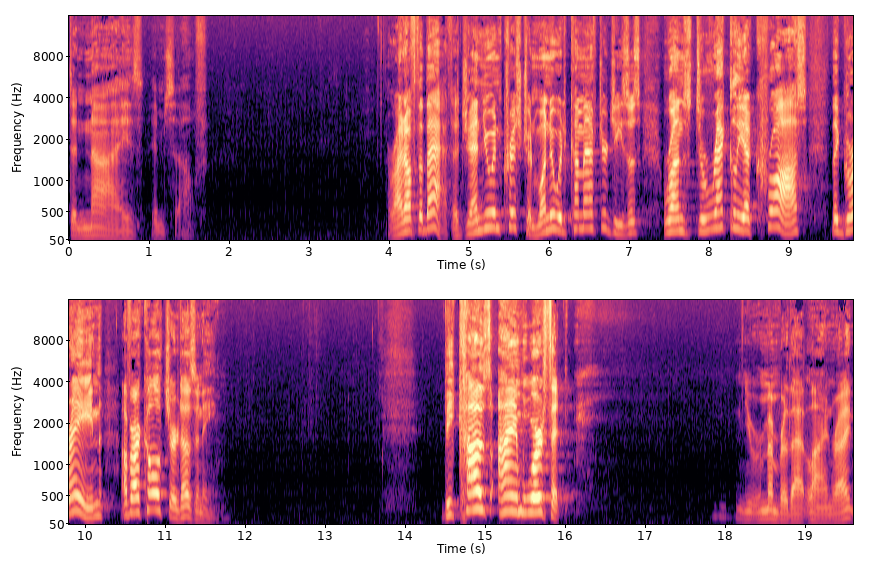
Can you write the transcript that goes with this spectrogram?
denies himself. Right off the bat, a genuine Christian, one who would come after Jesus, runs directly across the grain of our culture, doesn't he? Because I'm worth it. You remember that line, right?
